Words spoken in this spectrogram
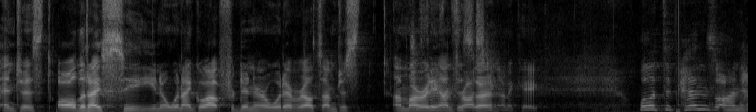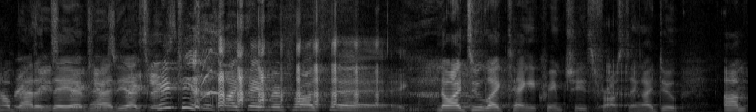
and just all that I see. You know, when I go out for dinner or whatever else, I'm just I'm What's already on dessert. Frosting on a cake. Well, it depends on how cream bad cheese, a day I've cheese, had. cream Yes, cheese. cream cheese is my favorite frosting. No, I do like tangy cream cheese frosting. I do. Um,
